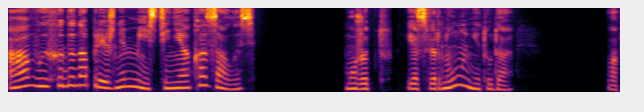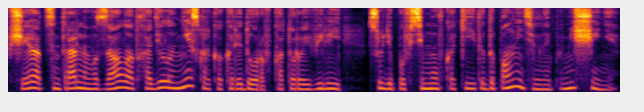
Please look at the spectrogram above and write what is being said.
А выхода на прежнем месте не оказалось. Может, я свернула не туда Вообще от центрального зала отходило несколько коридоров, которые вели, судя по всему, в какие-то дополнительные помещения.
